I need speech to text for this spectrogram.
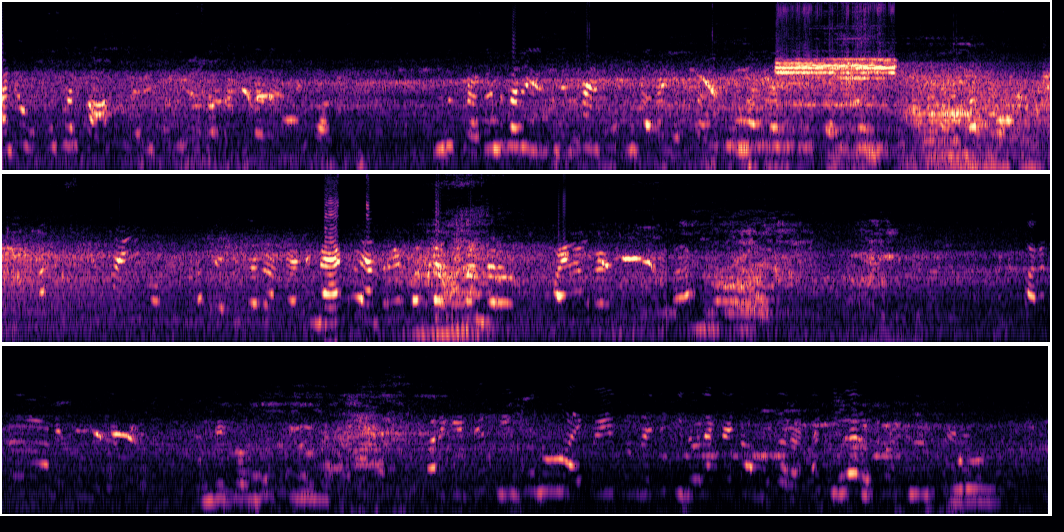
అంటే ఒక్కోసారి కాస్ట్ పెరిగిపోతుంది ఒక్కోసారి తగ్గిపోతుంది ఇప్పుడు ప్రజెంట్ మరి సీజన్ అయిపోతుంది కదా ఏం తగ్గుతుంది కూడా పెరుగుతుంది అండి మ్యాక్స్ ఎంత రేట్ వస్తే అంటారు ఫైనల్గా కరెక్ట్ మనకి ఏంటి సీజన్ అయిపోయకుండా అయితే కిలో లెక్క అయితే అమ్ముతారంట కిలో ఎప్పుడు మూడు వందల యాభై అంటే ఇన్వెస్ట్మెంట్ మ్యాక్సిమం ఎలా కావాలి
